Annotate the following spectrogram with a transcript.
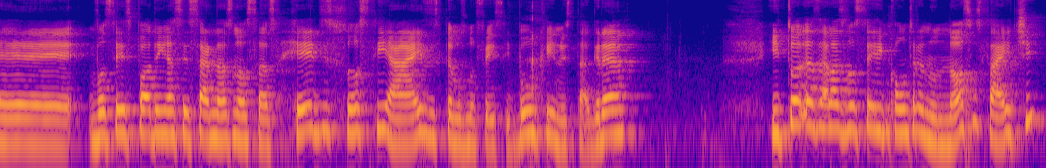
é, vocês podem acessar nas nossas redes sociais. Estamos no Facebook, no Instagram. E todas elas você encontra no nosso site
